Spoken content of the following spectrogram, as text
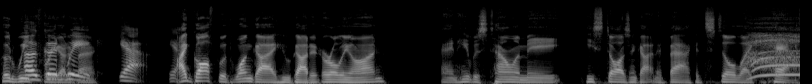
Good week. a good got it back. week. Yeah. Yeah. I golfed with one guy who got it early on, and he was telling me he still hasn't gotten it back. It's still like half.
